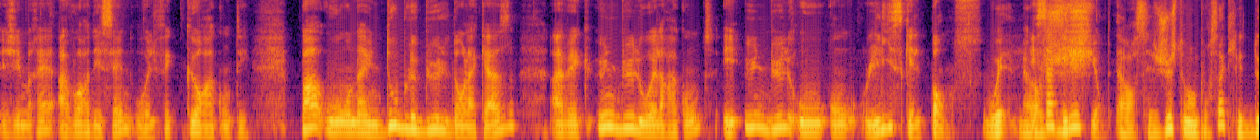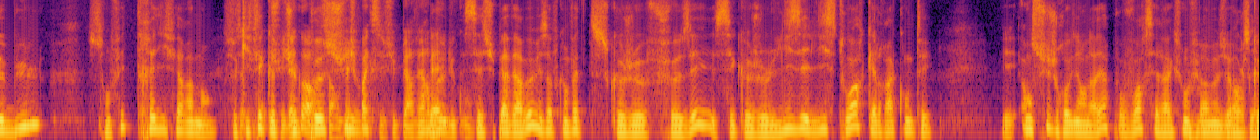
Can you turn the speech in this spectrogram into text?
j'aimerais avoir des scènes où elle fait que raconter. Pas où on a une double bulle dans la case, avec une bulle où elle raconte et une bulle où on lit ce qu'elle pense. Oui, mais Et alors ça, c'est chiant. Alors c'est justement pour ça que les deux bulles sont faites très différemment. Ce qui fait que tu peux ça suivre. pas que c'est super verbeux, Ben, du coup. C'est super verbeux, mais sauf qu'en fait, ce que je faisais, c'est que je lisais l'histoire qu'elle racontait. Et ensuite, je revenais en arrière pour voir ses réactions au fur et à mesure. Parce que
